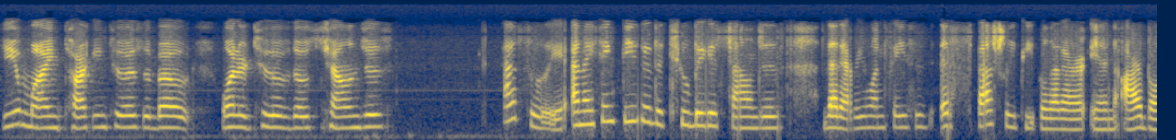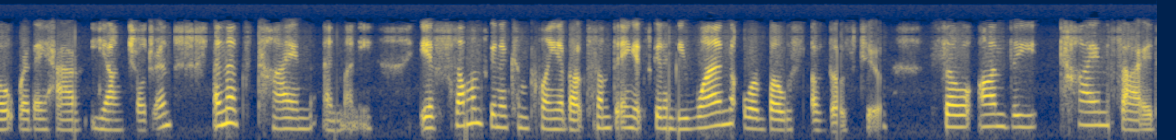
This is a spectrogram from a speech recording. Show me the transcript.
Do you mind talking to us about one or two of those challenges? Absolutely. And I think these are the two biggest challenges that everyone faces, especially people that are in our boat where they have young children, and that's time and money. If someone's going to complain about something, it's going to be one or both of those two. So on the time side,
